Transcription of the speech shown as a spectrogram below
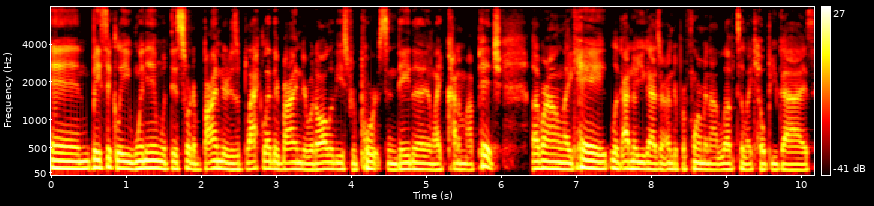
and basically went in with this sort of binder, this black leather binder with all of these reports and data and like kind of my pitch around like, hey, look, I know you guys are underperforming. I'd love to like help you guys,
